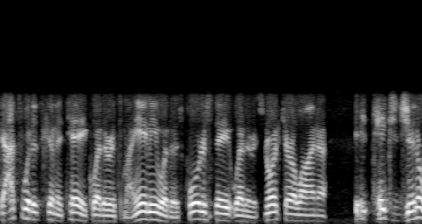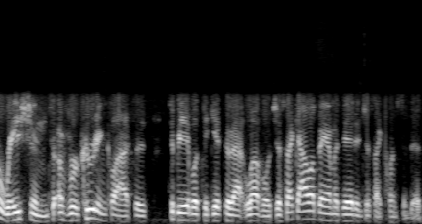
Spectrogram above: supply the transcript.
That's what it's going to take. Whether it's Miami, whether it's Florida State, whether it's North Carolina, it takes generations of recruiting classes to be able to get to that level, just like Alabama did, and just like Clemson did.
